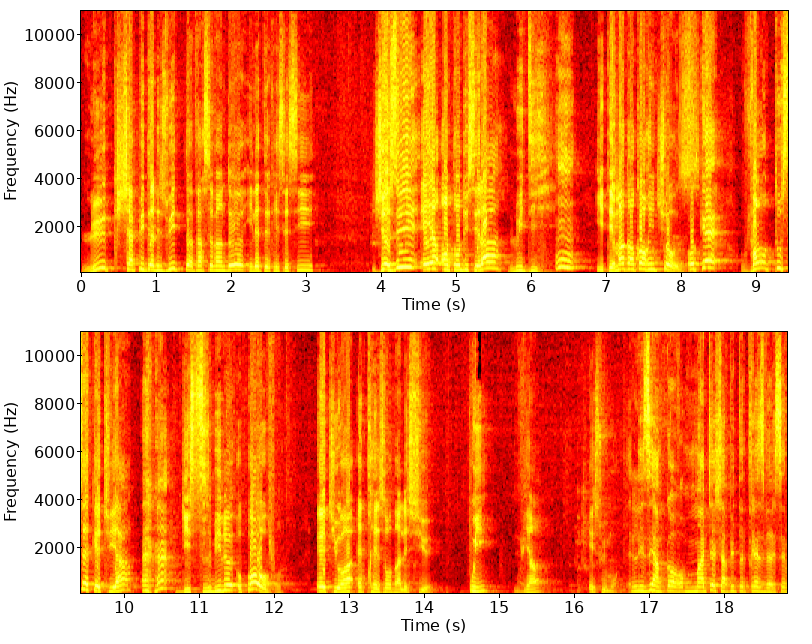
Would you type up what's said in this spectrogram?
Luc chapitre 18, verset 22, il est écrit ceci. Jésus, ayant entendu cela, lui dit, il te manque encore une chose. Ok. Vends tout ce que tu as, distribue-le aux pauvres, et tu auras un trésor dans les cieux. Puis, viens et suis-moi. Lisez encore Matthieu chapitre 13, verset,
